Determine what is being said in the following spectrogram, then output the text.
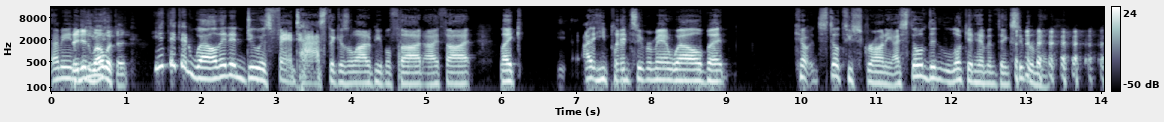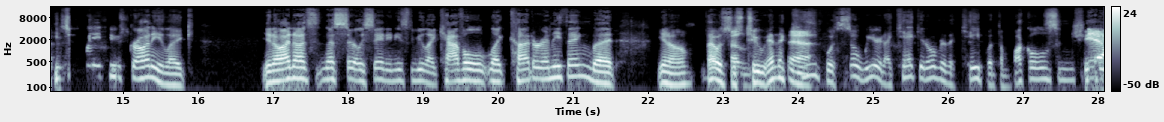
I mean, they did he- well with it. he, they did well. They didn't do as fantastic as a lot of people thought. I thought like I, he played Superman well, but still too scrawny. I still didn't look at him and think Superman. He's just way too scrawny. Like, you know, I'm not necessarily saying he needs to be like Cavill like cut or anything, but you know, that was just Um, too. And the yeah. cape was so weird. I can't get over the cape with the buckles and shit. yeah,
